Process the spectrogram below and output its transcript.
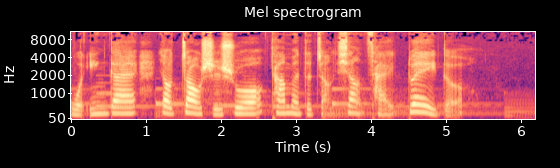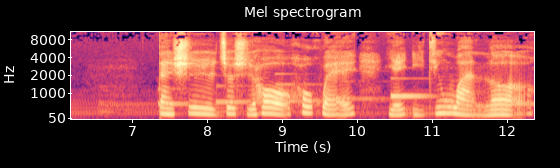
我应该要照实说他们的长相才对的。但是这时候后悔也已经晚了。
